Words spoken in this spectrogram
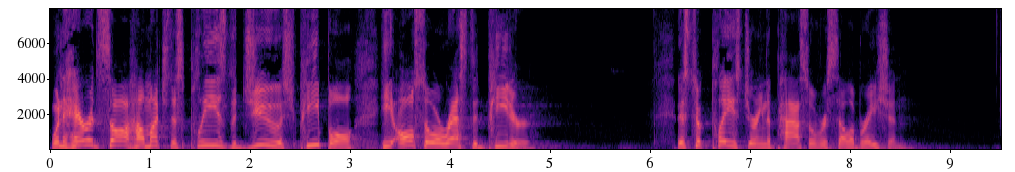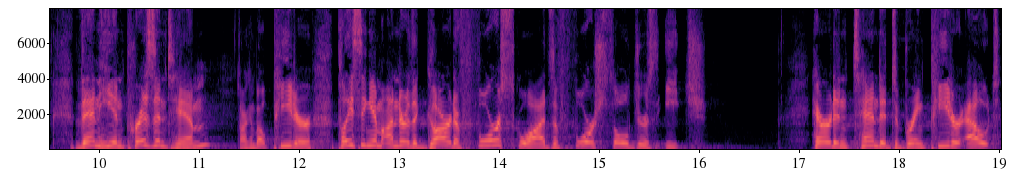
When Herod saw how much this pleased the Jewish people, he also arrested Peter. This took place during the Passover celebration. Then he imprisoned him, talking about Peter, placing him under the guard of four squads of four soldiers each. Herod intended to bring Peter out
